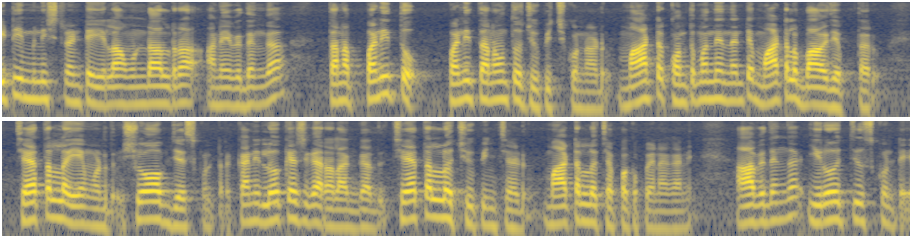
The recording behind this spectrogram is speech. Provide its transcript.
ఐటీ మినిస్టర్ అంటే ఇలా ఉండాలరా అనే విధంగా తన పనితో పనితనంతో చూపించుకున్నాడు. మాట కొంతమంది ఏంటంటే మాటలు బాగా చెప్తారు. చేతల్లో ఏముండదు షో ఆఫ్ చేసుకుంటారు. కానీ లోకేష్ గారు అలా కాదు. చేతల్లో చూపించాడు. మాటల్లో చెప్పకపోయినా కానీ ఆ విధంగా ఈరోజు చూసుకుంటే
